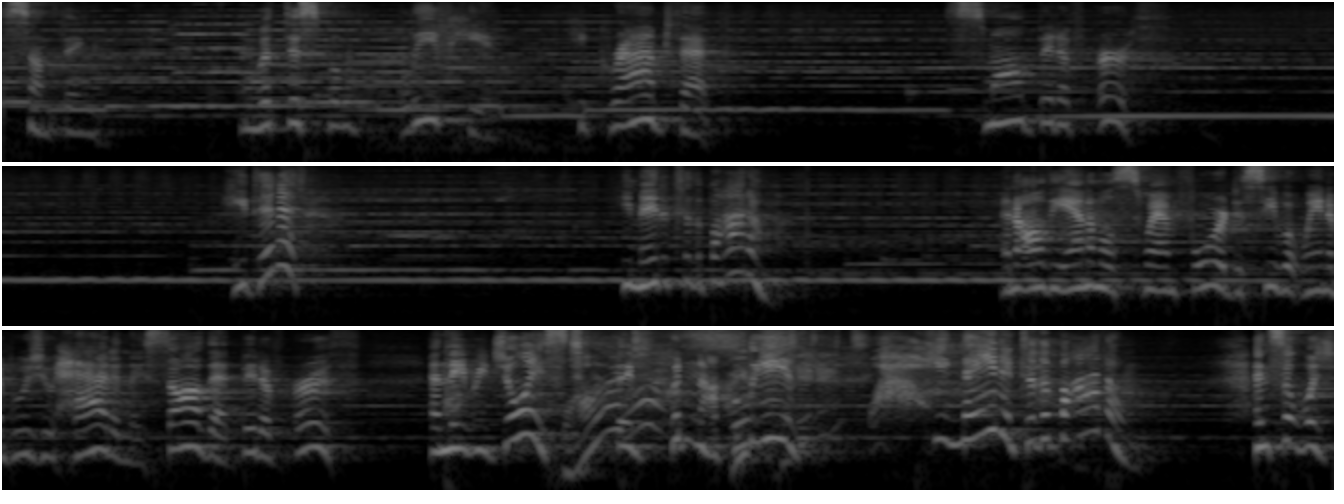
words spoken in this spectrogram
something. And with this belief, he, he grabbed that small bit of earth he did it. He made it to the bottom. And all the animals swam forward to see what Buju had, and they saw that bit of earth, and they rejoiced. What? They could not believe wow. he made it to the bottom. And so was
